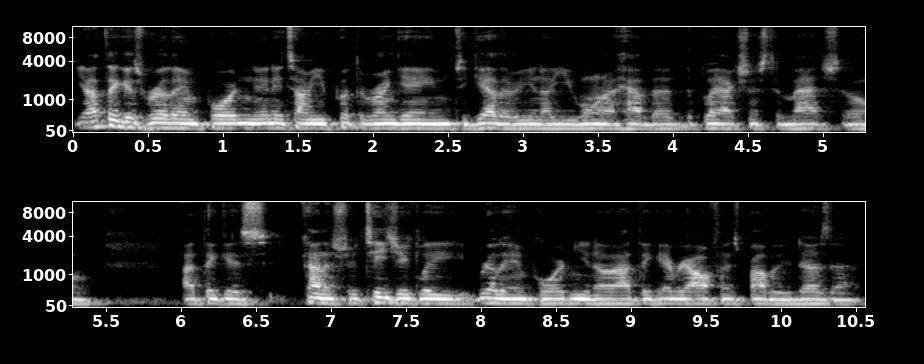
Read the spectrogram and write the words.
yeah i think it's really important anytime you put the run game together you know you want to have the, the play actions to match so I think it's kind of strategically really important. You know, I think every offense probably does that.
